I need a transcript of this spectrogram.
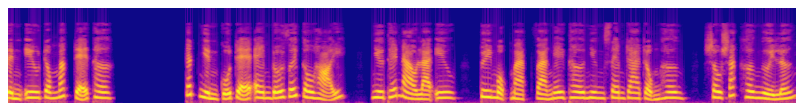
Tình yêu trong mắt trẻ thơ. Cách nhìn của trẻ em đối với câu hỏi, như thế nào là yêu, tuy một mạc và ngây thơ nhưng xem ra rộng hơn, sâu sắc hơn người lớn.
